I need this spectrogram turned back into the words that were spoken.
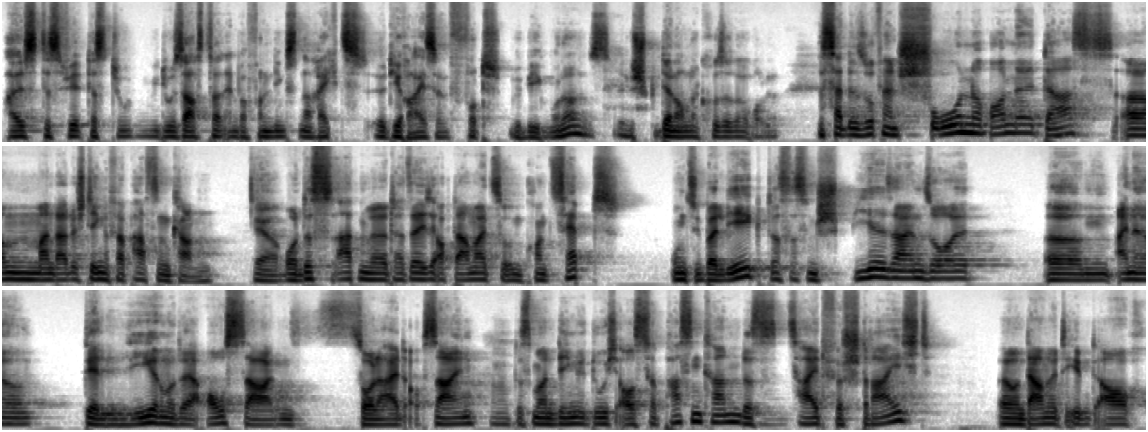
als dass wir, dass du, wie du sagst, halt einfach von links nach rechts äh, die Reise fortbewegen, oder? Das spielt ja noch eine größere Rolle. Das hat insofern schon eine Rolle, dass ähm, man dadurch Dinge verpassen kann. Ja. Und das hatten wir tatsächlich auch damals so im Konzept uns überlegt, dass es ein Spiel sein soll. Ähm, eine der Lehren oder der Aussagen soll halt auch sein, dass man Dinge durchaus verpassen kann, dass Zeit verstreicht äh, und damit eben auch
